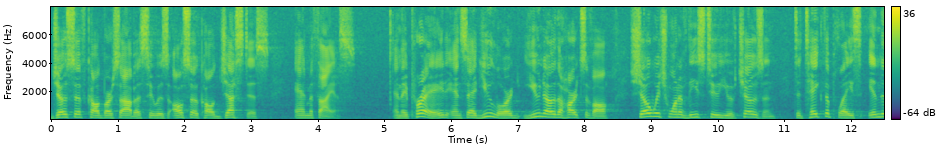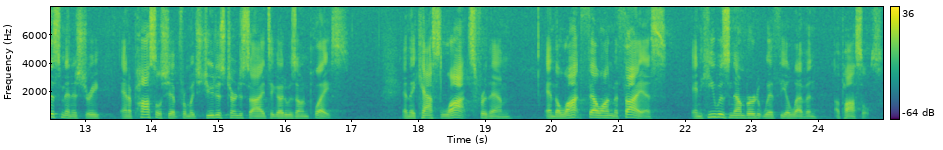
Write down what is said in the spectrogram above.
Joseph, called Barsabbas, who was also called Justus, and Matthias. And they prayed and said, You, Lord, you know the hearts of all. Show which one of these two you have chosen to take the place in this ministry and apostleship from which Judas turned aside to go to his own place. And they cast lots for them, and the lot fell on Matthias and he was numbered with the 11 apostles.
